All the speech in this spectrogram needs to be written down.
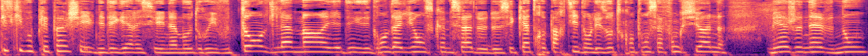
Qu'est-ce qui vous plaît pas chez Yves Nédéguer et Céline Maudru Ils vous tendent la main, il y a des, des grandes alliances comme ça de, de ces quatre partis dans les autres cantons, ça fonctionne. Mais à Genève, non.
